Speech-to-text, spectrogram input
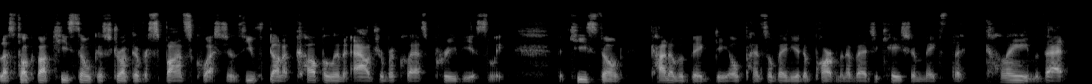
Let's talk about Keystone constructive response questions. You've done a couple in algebra class previously. The Keystone, kind of a big deal. Pennsylvania Department of Education makes the claim that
